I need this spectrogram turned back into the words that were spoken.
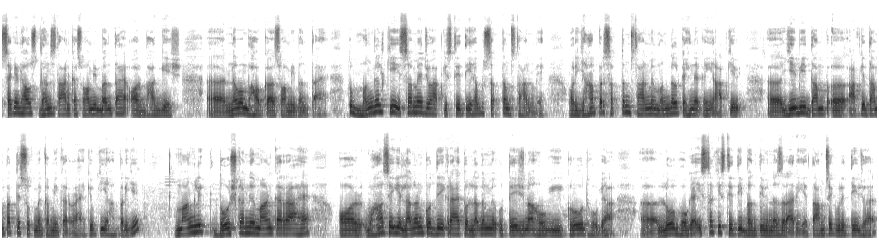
सेकंड हाउस धन स्थान का स्वामी बनता है और भाग्येश नवम भाव का स्वामी बनता है। तो मंगल की इस समय जो आपकी स्थिति है वो सप्तम स्थान में और यहाँ पर सप्तम स्थान में मंगल कहीं ना कहीं आपके ये भी दाम आपके दाम्पत्य सुख में कमी कर रहा है क्योंकि यहाँ पर ये मांगलिक दोष का निर्माण कर रहा है और वहाँ से ये लगन को देख रहा है तो लगन में उत्तेजना होगी, क्रोध हो गया लोभ हो गया, इस तरह की स्थिति बनती हुई नज़र आ रही है। तामसिक वृत्ति जो है,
